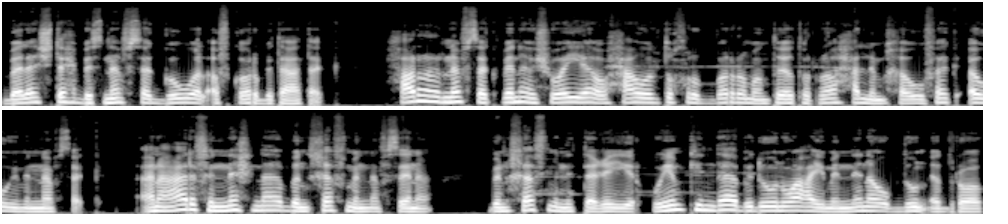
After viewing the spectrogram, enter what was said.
بلاش تحبس نفسك جوه الأفكار بتاعتك. حرر نفسك منها شوية وحاول تخرج بره منطقة الراحة اللي مخوفاك قوي من نفسك. أنا عارف إن إحنا بنخاف من نفسنا بنخاف من التغيير ويمكن ده بدون وعي مننا وبدون إدراك.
